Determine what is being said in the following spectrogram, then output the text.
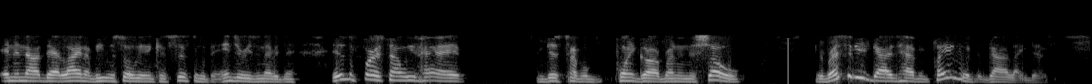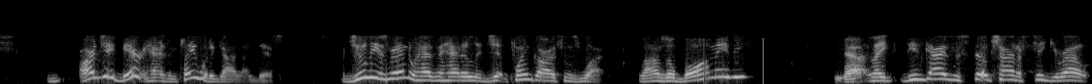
in and out that lineup. He was so inconsistent with the injuries and everything. This is the first time we've had this type of point guard running the show. The rest of these guys haven't played with a guy like this. R.J. Barrett hasn't played with a guy like this. Julius Randle hasn't had a legit point guard since what? Lonzo Ball, maybe? Yeah. Like these guys are still trying to figure out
